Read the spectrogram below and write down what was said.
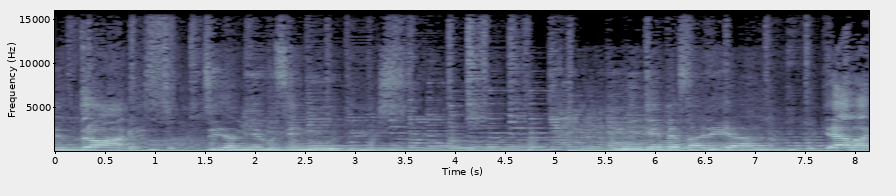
de drogas, de amigos inúteis. Ninguém pensaria que ela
